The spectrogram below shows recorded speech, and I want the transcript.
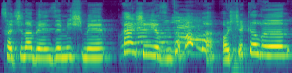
saçına benzemiş mi? Her şeyi yazın tamam mı? Hoşçakalın.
